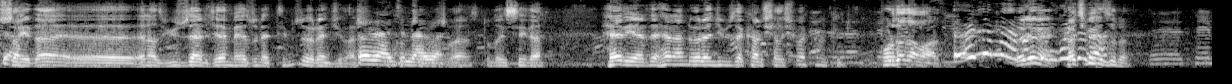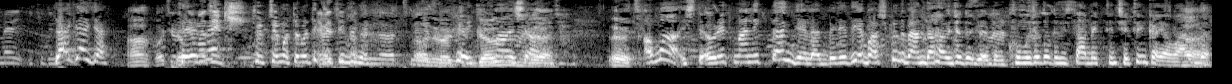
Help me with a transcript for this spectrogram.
Çok sayıda e, en az yüzlerce mezun ettiğimiz öğrenci var. Öğrenciler Okulumuz Dolayısıyla her yerde her an öğrencimizle karşı çalışmak mümkün. Burada da var. Öyle mi? Öyle Bakın mi? burada Kaç mezunu? Gel gel gel. Ha, bak. Matematik. Türkçe matematik evet, ekibini. Hadi bakayım. Peki, Gördünüz mü maşallah. yani? Evet. Ama işte öğretmenlikten gelen belediye başkanı ben daha önce de gördüm. Kumuca'da da Hüsamettin Çetinkaya vardı. Ha.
